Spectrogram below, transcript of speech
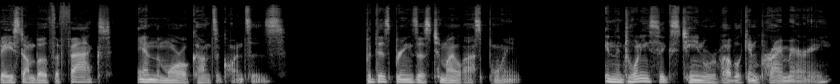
based on both the facts and the moral consequences. But this brings us to my last point. In the 2016 Republican primary,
